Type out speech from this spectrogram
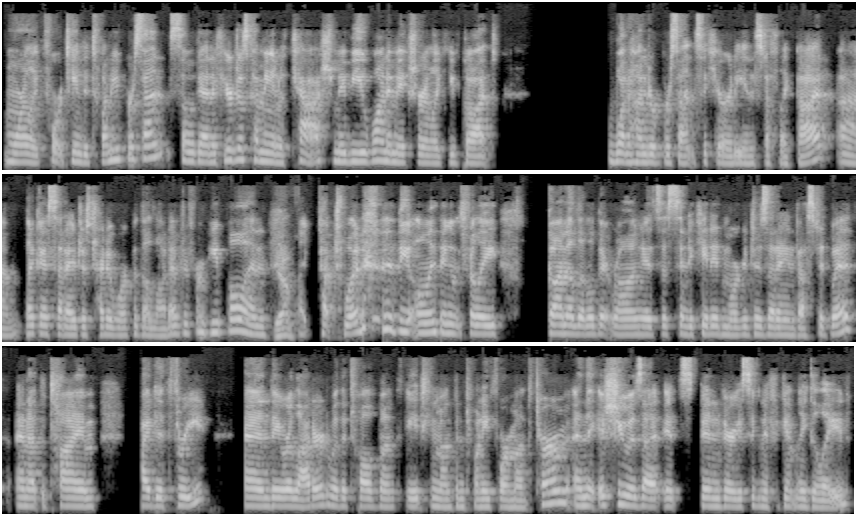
more like 14 to 20% so again if you're just coming in with cash maybe you want to make sure like you've got 100% security and stuff like that. Um, like I said, I just try to work with a lot of different people and yeah. like touch wood. the only thing that's really gone a little bit wrong is the syndicated mortgages that I invested with. And at the time, I did three and they were laddered with a 12 month, 18 month, and 24 month term. And the issue is that it's been very significantly delayed.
